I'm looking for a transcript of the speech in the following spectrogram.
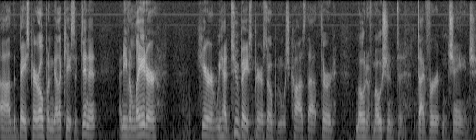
uh, the base pair opened, in the other case it didn't, and even later, here we had two base pairs open, which caused that third mode of motion to divert and change.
